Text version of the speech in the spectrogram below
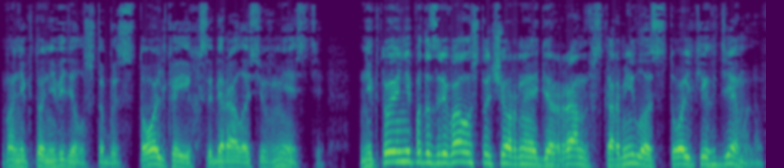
но никто не видел, чтобы столько их собиралось вместе. Никто и не подозревал, что черная Герран вскормила стольких демонов.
